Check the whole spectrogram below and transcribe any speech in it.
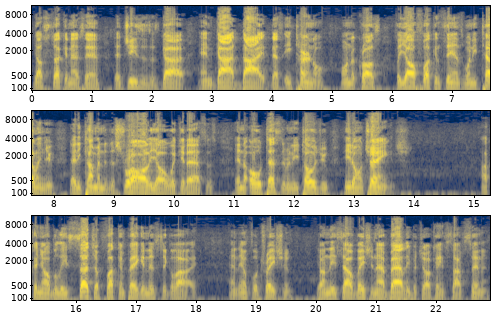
Y'all stuck in that saying that Jesus is God and God died that's eternal on the cross for y'all fucking sins when he telling you that he coming to destroy all of y'all wicked asses. In the Old Testament he told you he don't change. How can y'all believe such a fucking paganistic lie? and infiltration. Y'all need salvation that badly, but y'all can't stop sinning.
